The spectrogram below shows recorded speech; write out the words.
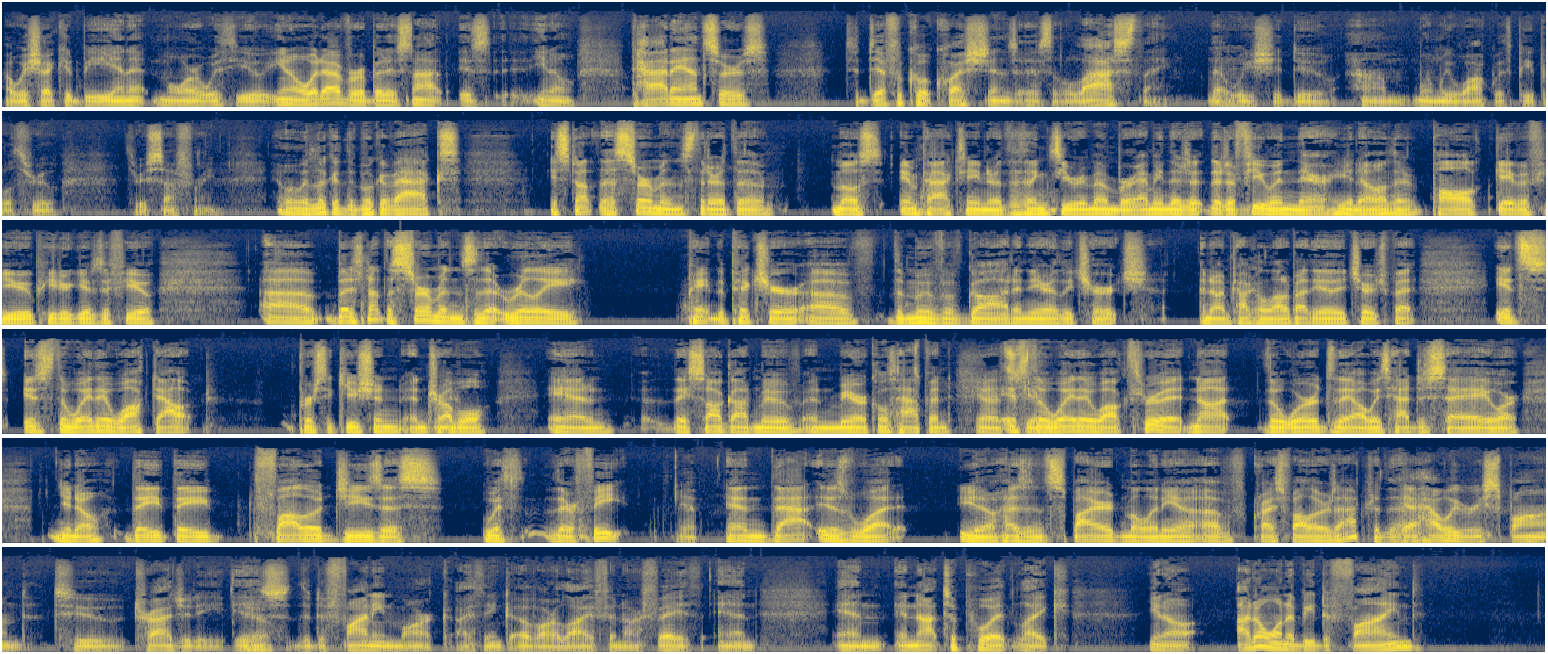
I wish I could be in it more with you. You know, whatever. But it's not. It's you know, pat answers to difficult questions is the last thing that mm-hmm. we should do um, when we walk with people through through suffering. And when we look at the Book of Acts, it's not the sermons that are the most impacting or the things you remember. I mean, there's a, there's a few in there. You know, there, Paul gave a few, Peter gives a few, uh, but it's not the sermons that really paint the picture of the move of God in the early church. I know I'm talking a lot about the early church, but it's it's the way they walked out persecution and trouble, right. and they saw God move and miracles happened. Yeah, it's good. the way they walked through it, not the words they always had to say, or you know, they they followed Jesus with their feet Yep. And that is what you know has inspired millennia of Christ followers after them. Yeah, how we respond to tragedy is yeah. the defining mark, I think, of our life and our faith. And and and not to put like, you know, I don't want to be defined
